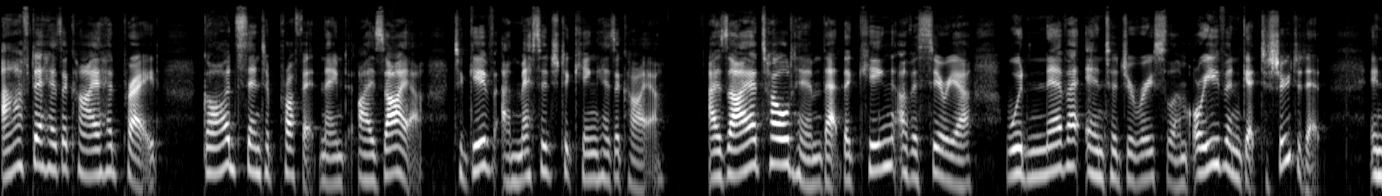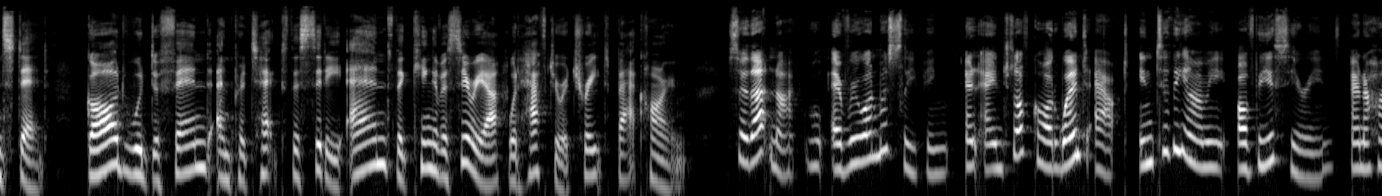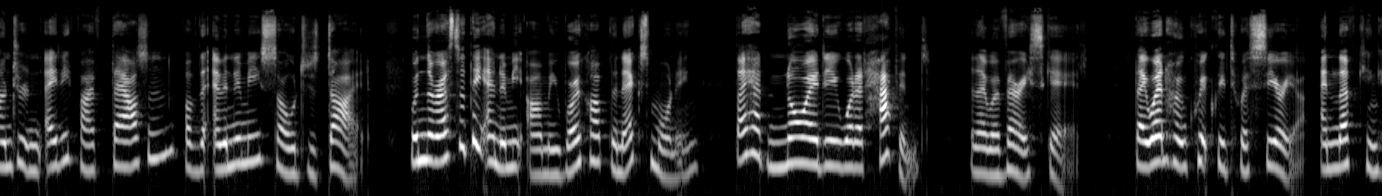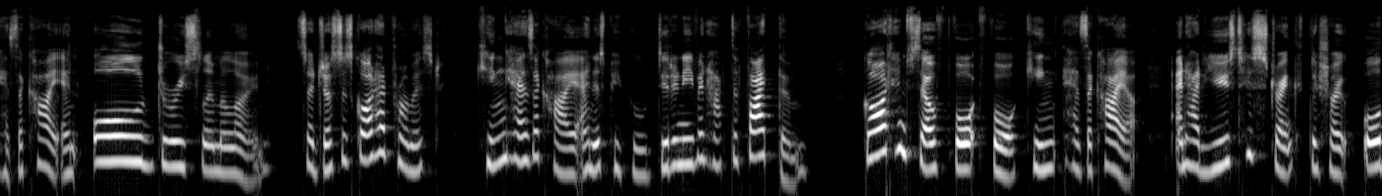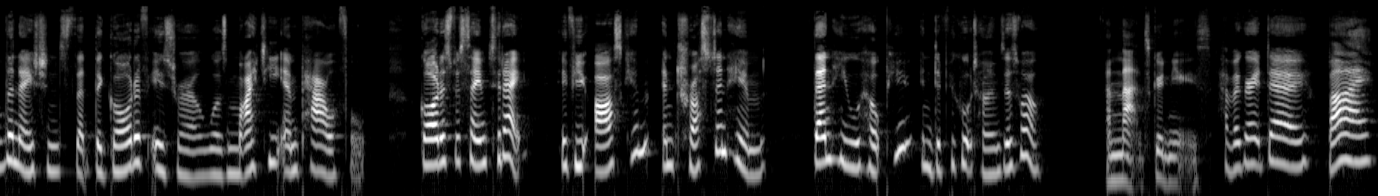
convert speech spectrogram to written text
After Hezekiah had prayed, God sent a prophet named Isaiah to give a message to King Hezekiah. Isaiah told him that the king of Assyria would never enter Jerusalem or even get to shoot at it. Instead, God would defend and protect the city, and the king of Assyria would have to retreat back home. So that night, while everyone was sleeping, an angel of God went out into the army of the Assyrians, and 185,000 of the enemy's soldiers died. When the rest of the enemy army woke up the next morning, they had no idea what had happened, and they were very scared. They went home quickly to Assyria and left King Hezekiah and all Jerusalem alone. So, just as God had promised, King Hezekiah and his people didn't even have to fight them. God himself fought for King Hezekiah and had used his strength to show all the nations that the God of Israel was mighty and powerful. God is the same today. If you ask him and trust in him, then he will help you in difficult times as well. And that's good news. Have a great day. Bye.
